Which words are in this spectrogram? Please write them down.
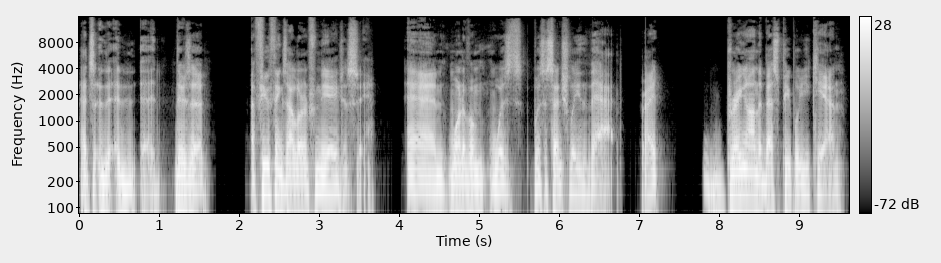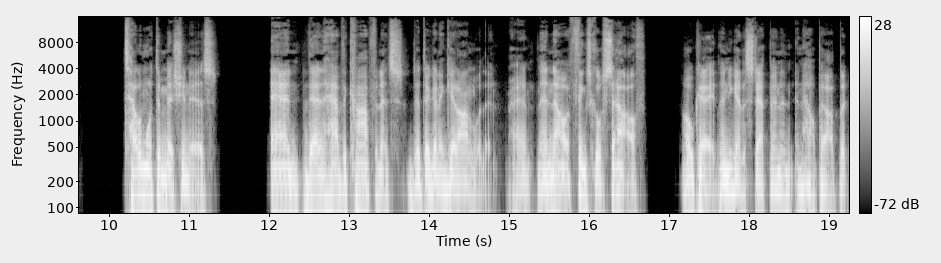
that's, uh, there's a, a few things I learned from the agency. And one of them was, was essentially that, right? Bring on the best people you can, tell them what the mission is, and then have the confidence that they're going to get on with it, right? And now if things go south, okay, then you got to step in and, and help out. But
